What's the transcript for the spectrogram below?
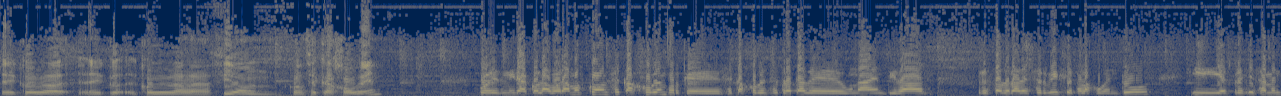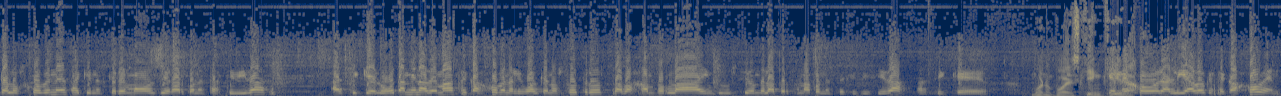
eh, co- colaboración con CK Joven? Pues mira, colaboramos con SECA Joven porque SECA Joven se trata de una entidad prestadora de servicios a la juventud y es precisamente a los jóvenes a quienes queremos llegar con esta actividad. Así que luego también además SECA Joven, al igual que nosotros, trabajan por la inclusión de la persona con especificidad. Así que Bueno, pues quien qué quiera... mejor aliado que SECA Joven.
